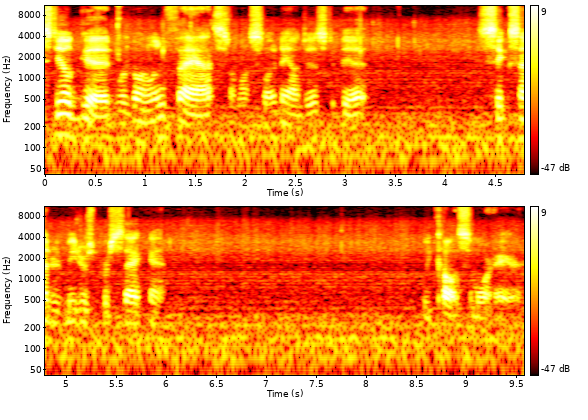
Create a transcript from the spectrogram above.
still good. We're going a little fast. I'm going to slow down just a bit. 600 meters per second. We caught some more air.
